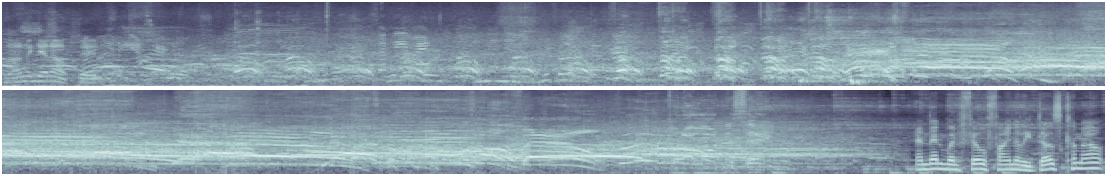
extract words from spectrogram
Time to get up, dude. And then when Phil finally does come out,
